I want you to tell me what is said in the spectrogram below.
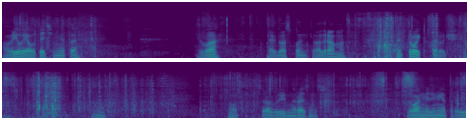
А варил я вот этими, это 2, так, 2,5 килограмма. Ну, это тройка, короче. Вот. вот, сразу видно разницу. 2 миллиметра и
